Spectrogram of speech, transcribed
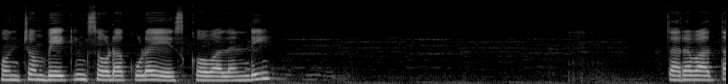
కొంచెం బేకింగ్ సోడా కూడా వేసుకోవాలండి. తర్వాత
